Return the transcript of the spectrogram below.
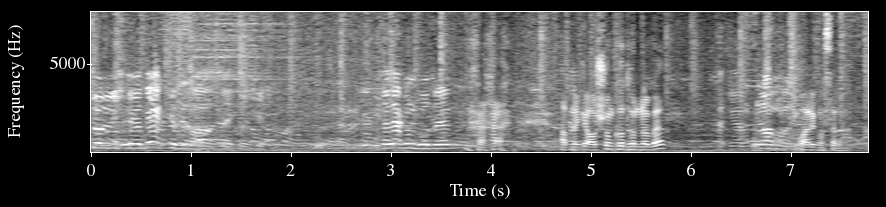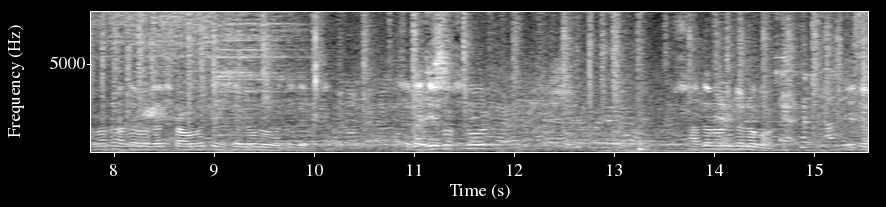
চল্লিশ টাকা দিয়ে এক কেজি পাওয়া যাচ্ছে শেষ তাহলে এখন বোঝেন। আপনাকে অসংখ্য ধন্যবাদ। আচ্ছা। ওয়ালাইকুম আসসালাম। আমার রাজাবাজারের সভাপতি হিসেবে অনুমতি দেবে সেটা এই বছর সাধারণ জনগণ যেটা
